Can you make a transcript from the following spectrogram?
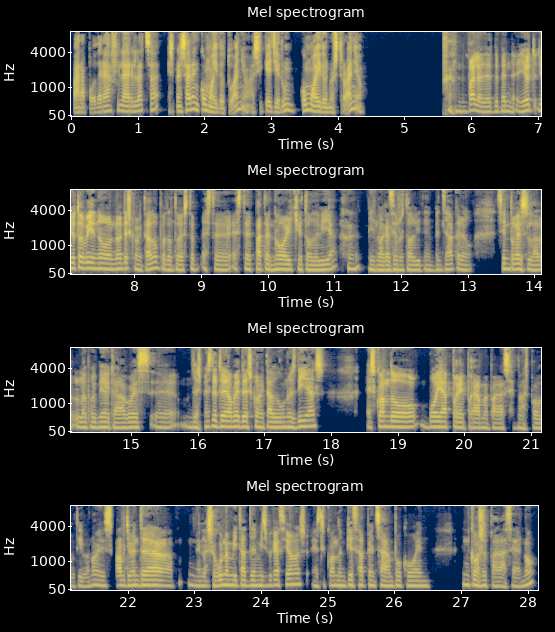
para poder afilar el hacha, es pensar en cómo ha ido tu año. Así que, Jerún, ¿cómo ha ido nuestro año? Vale, depende. Yo, yo todavía no, no, he desconectado, por tanto, este, este, este parte no he hecho todavía. Mis vacaciones todavía en pensar, pero siempre es la, la primera que hago es, eh, después de haber desconectado unos días, es cuando voy a prepararme para ser más productivo, ¿no? Es obviamente en la segunda mitad de mis vacaciones es cuando empiezo a pensar un poco en, en cosas para hacer, ¿no?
